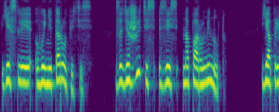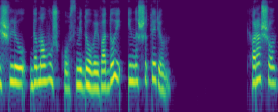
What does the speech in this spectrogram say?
если вы не торопитесь, задержитесь здесь на пару минут. Я пришлю домовушку с медовой водой и нашатырем». «Хорошо».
